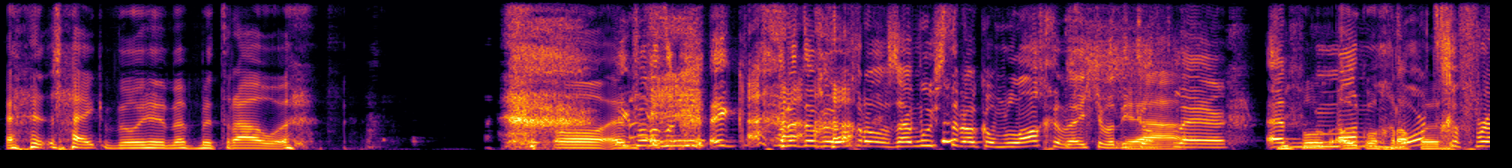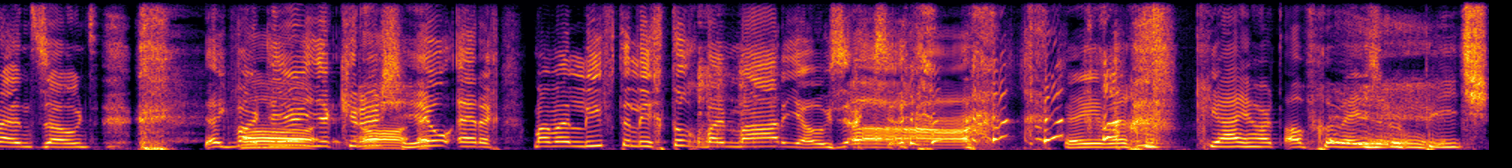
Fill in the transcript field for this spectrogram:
en zei ik, wil je met me trouwen? Oh, en... ik, vond het, ik vond het ook heel grappig. Zij moest er ook om lachen, weet je, want die ja. En man wordt gefriendzoned. ik waardeer oh, je crush oh, heel en... erg. Maar mijn liefde ligt toch bij Mario, zei ze. Oh. je bent keihard afgewezen door Peach.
